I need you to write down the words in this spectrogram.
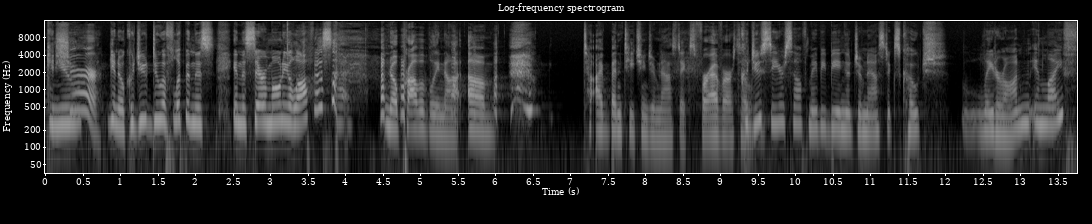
Can you Sure. you know, could you do a flip in this in the ceremonial office? no, probably not. Um, t- I've been teaching gymnastics forever. So Could you see yourself maybe being a gymnastics coach later on in life?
